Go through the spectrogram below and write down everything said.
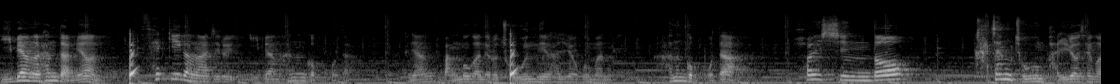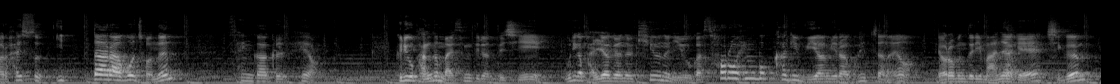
입양을 한다면 새끼 강아지를 입양하는 것보다 그냥 막무가내로 좋은 일 하려고만 하는 것보다 훨씬 더 가장 좋은 반려 생활을 할 수 있다라고 저는 생각을 해요. 그리고 방금 말씀드렸듯이 우리가 반려견을 키우는 이유가 서로 행복하기 위함이라고 했잖아요. 여러분들이 만약에 지금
